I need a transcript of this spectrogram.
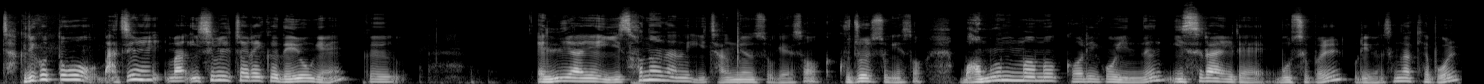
자, 그리고 또 마지막 21절의 그 내용에 그 엘리야의 이 선언하는 이 장면 속에서 그 구절 속에서 머뭇머뭇거리고 있는 이스라엘의 모습을 우리는 생각해 볼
